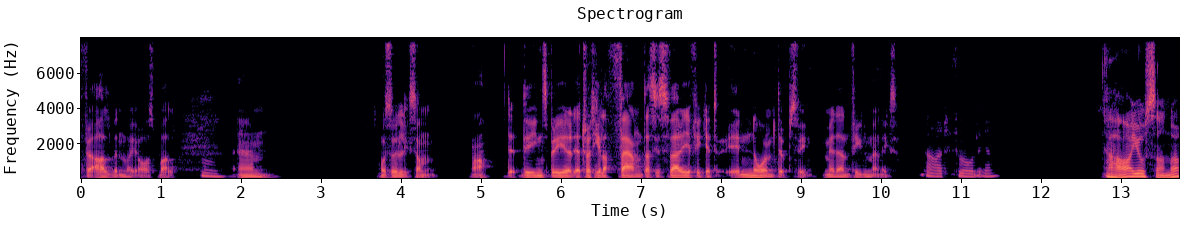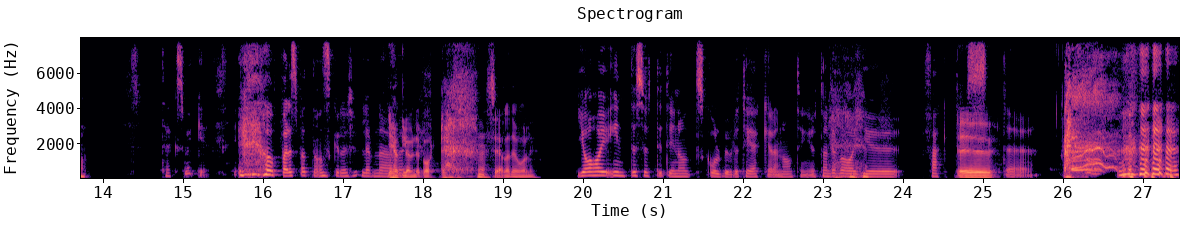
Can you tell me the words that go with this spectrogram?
för alven var ju asball. Mm. Ehm, och så liksom, ja, det, det inspirerade. Jag tror att hela fantasy-Sverige fick ett enormt uppsving med den filmen. Liksom. Ja, det förmodligen. Ja, Jossan då? Tack så mycket. Jag hoppades på att någon skulle lämna över. Jag glömde bort det. så jävla dålig. Jag har ju inte suttit i något skolbibliotek eller någonting, utan det var ju faktiskt... eh,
